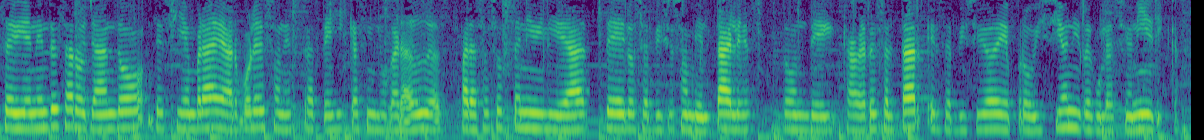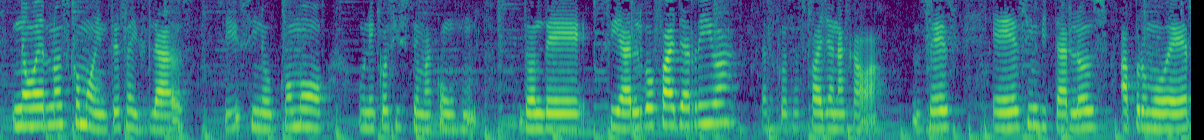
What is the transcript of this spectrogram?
se vienen desarrollando de siembra de árboles son estratégicas sin lugar a dudas para esa sostenibilidad de los servicios ambientales, donde cabe resaltar el servicio de provisión y regulación hídrica. No vernos como entes aislados, ¿sí? sino como un ecosistema conjunto, donde si algo falla arriba, las cosas fallan acá abajo. Entonces es invitarlos a promover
